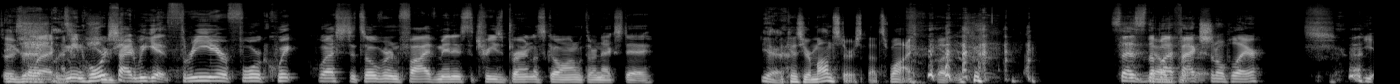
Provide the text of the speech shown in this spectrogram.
to Exactly. collect. I mean, Horde side, we get three or four quick quests. It's over in five minutes. The tree's burnt. Let's go on with our next day. yeah, because you're monsters. That's why. But Says the No, but- bifactional player. yeah,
